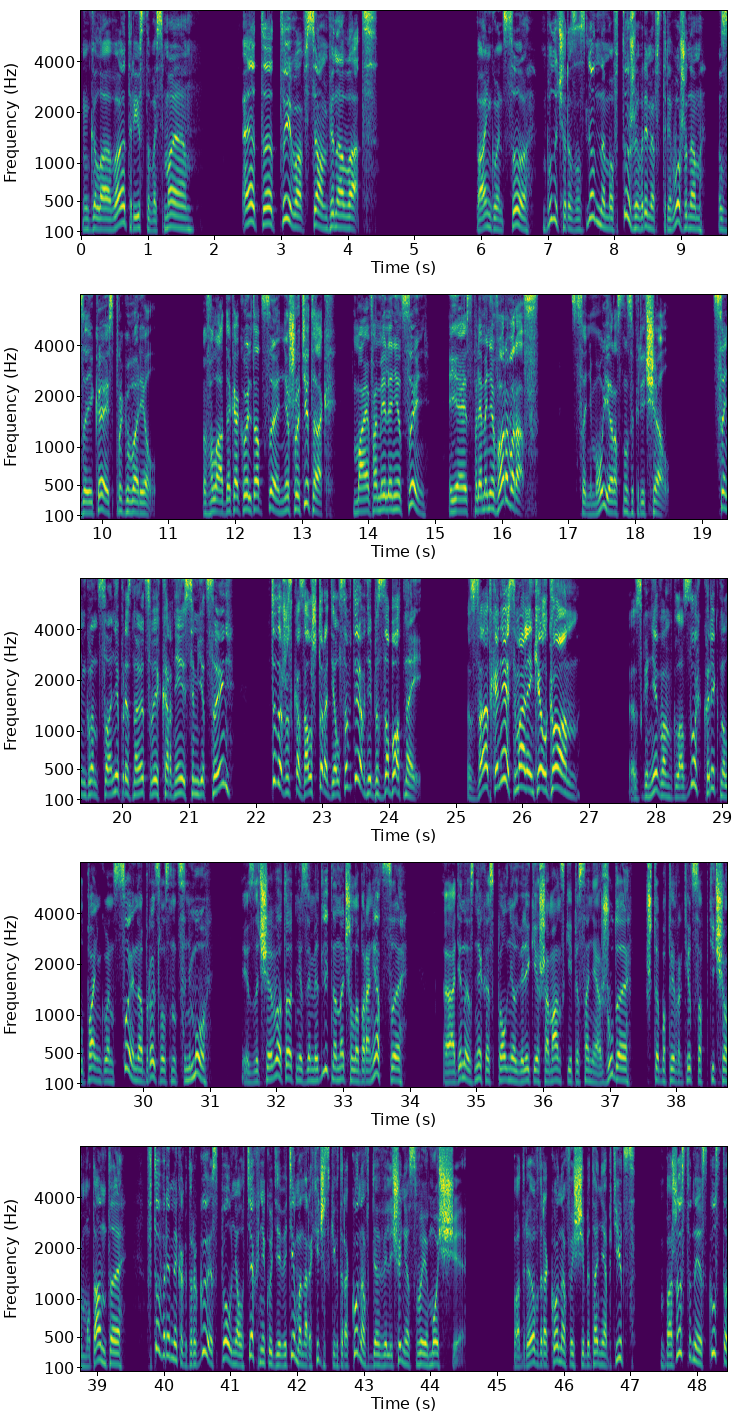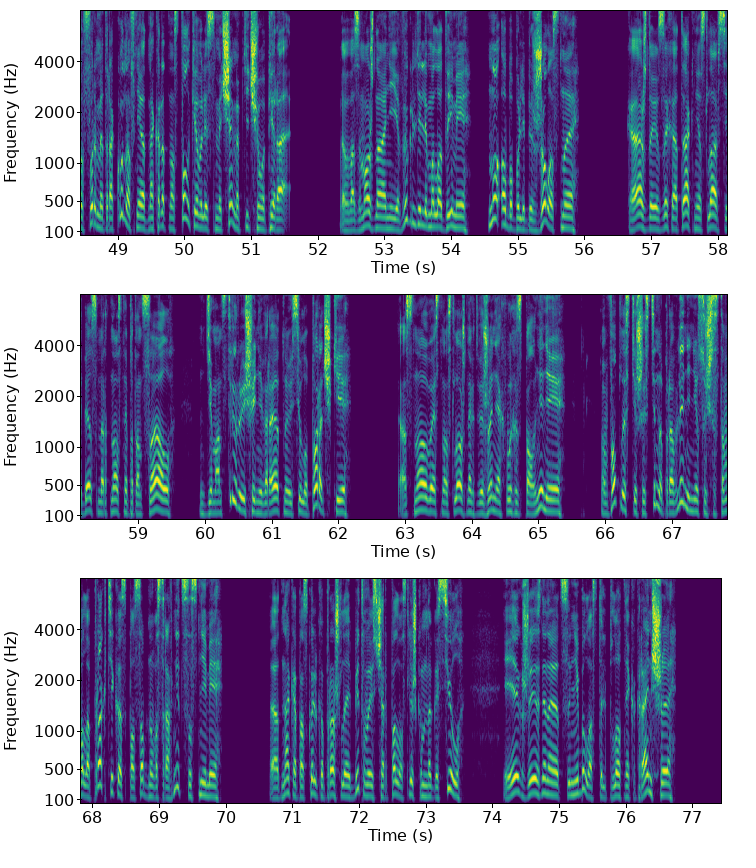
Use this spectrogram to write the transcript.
Глава 308. «Это ты во всем виноват!» Пань Гуэнсо, будучи разозленным и в то же время встревоженным, заикаясь, проговорил. «Владыка культа Цинь, не шути так! Моя фамилия не Цинь! Я из племени варваров!» Циньму яростно закричал. «Цинь Гуэнсо не признает своих корней из семьи Цинь? Ты даже сказал, что родился в деревне беззаботной!» «Заткнись, маленький лгон!» С гневом в глазах крикнул Пань Гуэнсо и набросился на Циньму, из-за чего тот незамедлительно начал обороняться, один из них исполнил великие шаманские писания Жуда, чтобы превратиться в птичьего мутанта, в то время как другой исполнил технику девяти монархических драконов для увеличения своей мощи. Под рёв драконов и щебетания птиц, божественные искусства в форме драконов неоднократно сталкивались с мечами птичьего пера. Возможно, они и выглядели молодыми, но оба были безжалостны, Каждая из их атак несла в себе смертносный потенциал, демонстрирующий невероятную силу парочки. Основываясь на сложных движениях в их исполнении, в области шести направлений не существовала практика, способного сравниться с ними. Однако, поскольку прошлая битва исчерпала слишком много сил, их жизненная ци не была столь плотной, как раньше.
